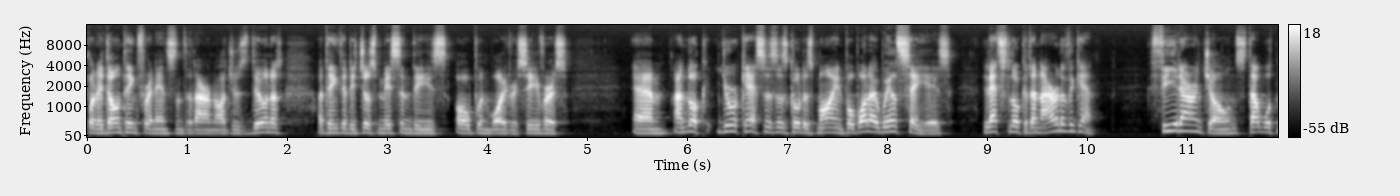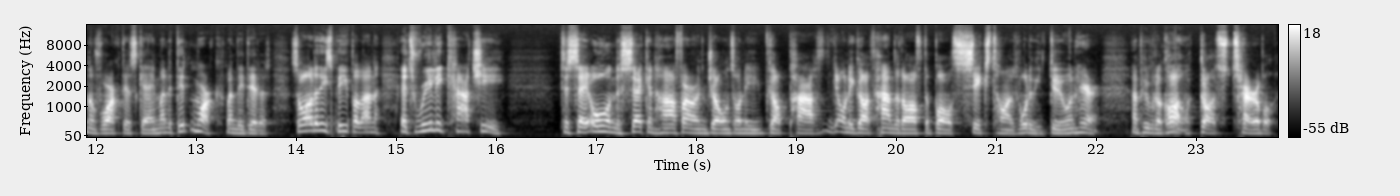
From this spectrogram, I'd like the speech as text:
But I don't think for an instant that Aaron Rodgers is doing it. I think that he's just missing these open wide receivers um, and look, your guess is as good as mine, but what I will say is let's look at the narrative again. Feed Aaron Jones, that wouldn't have worked this game, and it didn't work when they did it. So all of these people, and it's really catchy to say, oh, in the second half, Aaron Jones only got passed, only got handed off the ball six times. What are we doing here? And people are like, oh my god, it's terrible.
